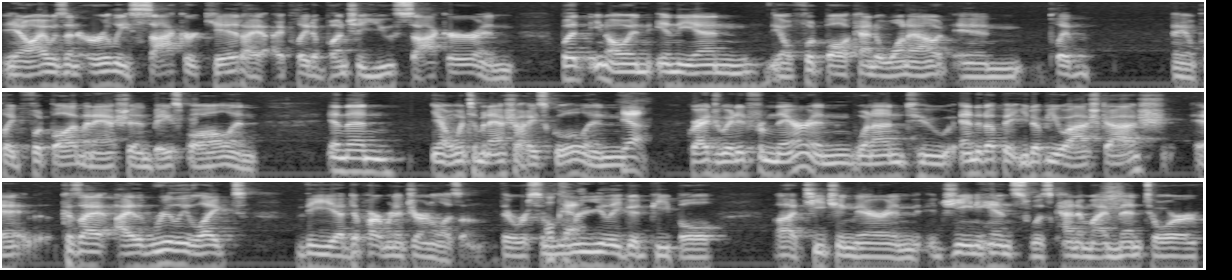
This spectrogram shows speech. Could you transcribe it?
you know, I was an early soccer kid. I, I played a bunch of youth soccer, and but you know, in in the end, you know, football kind of won out, and played you know played football at Menasha and baseball, and and then you know went to Menasha High School and Yeah. Graduated from there and went on to ended up at UW Oshkosh because I I really liked the uh, Department of Journalism. There were some Okay. really good people uh, teaching there, and Gene Hintz was kind of my mentor.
